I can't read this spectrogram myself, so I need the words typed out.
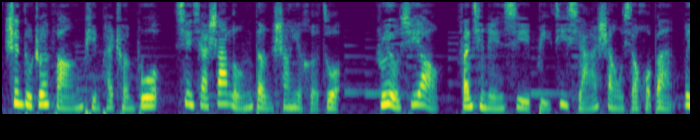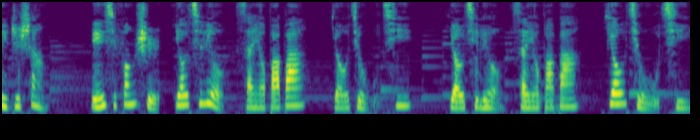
深度专访、品牌传播、线下沙龙等商业合作，如有需要，烦请联系笔记侠商务小伙伴魏志尚，联系方式：幺七六三幺八八幺九五七，幺七六三幺八八幺九五七。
